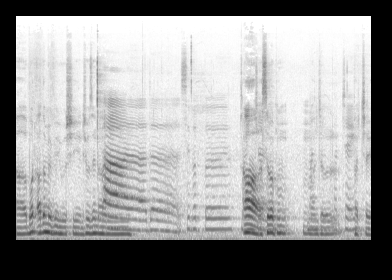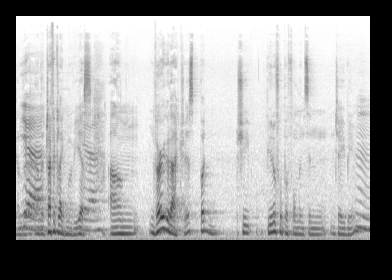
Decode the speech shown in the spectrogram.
Uh, what other movie was she in? She was in. Um, uh, the Sivapu. ah, Manjal- Sivapam Manjal Manjal Pachai. Pachai and, Yeah. and the traffic light movie. Yes. Yeah. Um, very good actress, but she beautiful performance in Jai Bhim, Mm.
